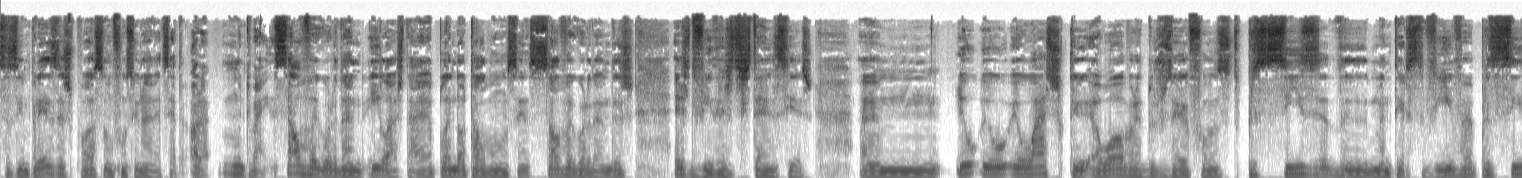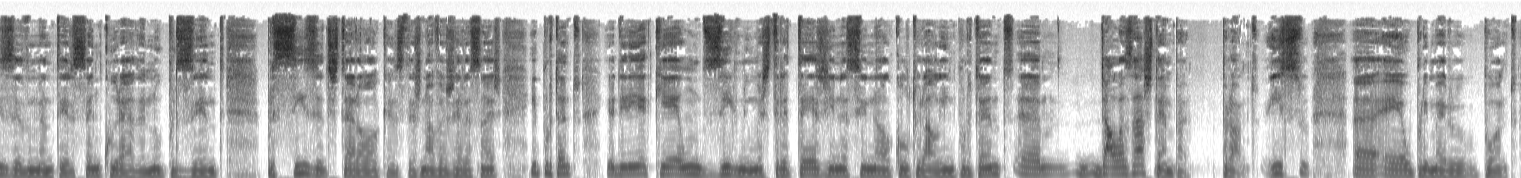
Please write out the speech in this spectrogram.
essas empresas possam funcionar, etc. Ora, muito bem, salvaguardando, e lá está, apelando ao tal bom senso, salvaguardando as, as devidas distâncias, hum, eu, eu, eu acho que a obra do José Afonso precisa de manter-se viva, precisa de manter-se ancorada no presente, precisa de estar ao alcance das novas gerações e, portanto, eu diria que é um desígnio, uma estratégia nacional cultural importante hum, dá-las à estampa. Pronto, isso uh, é o primeiro ponto.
